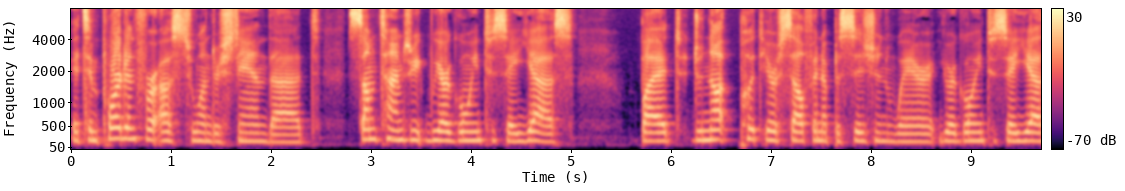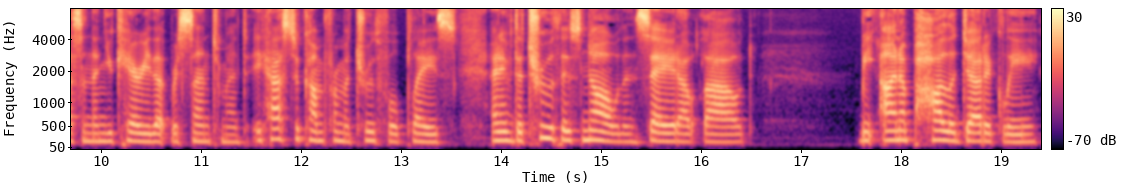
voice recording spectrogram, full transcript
It's important for us to understand that sometimes we, we are going to say yes, but do not put yourself in a position where you're going to say yes and then you carry that resentment. It has to come from a truthful place. And if the truth is no, then say it out loud be unapologetically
